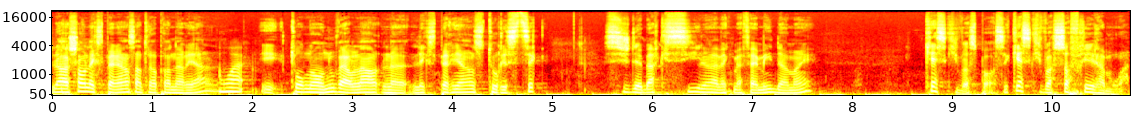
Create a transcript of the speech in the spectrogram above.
Lâchons l'expérience entrepreneuriale Ouais. et tournons-nous vers l'expérience touristique. Si je débarque ici là, avec ma famille demain, qu'est-ce qui va se passer? Qu'est-ce qui va s'offrir à moi?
